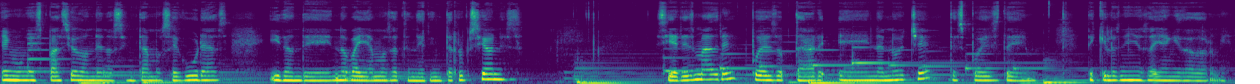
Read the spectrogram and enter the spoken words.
en un espacio donde nos sintamos seguras y donde no vayamos a tener interrupciones. Si eres madre, puedes optar en la noche después de que los niños hayan ido a dormir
